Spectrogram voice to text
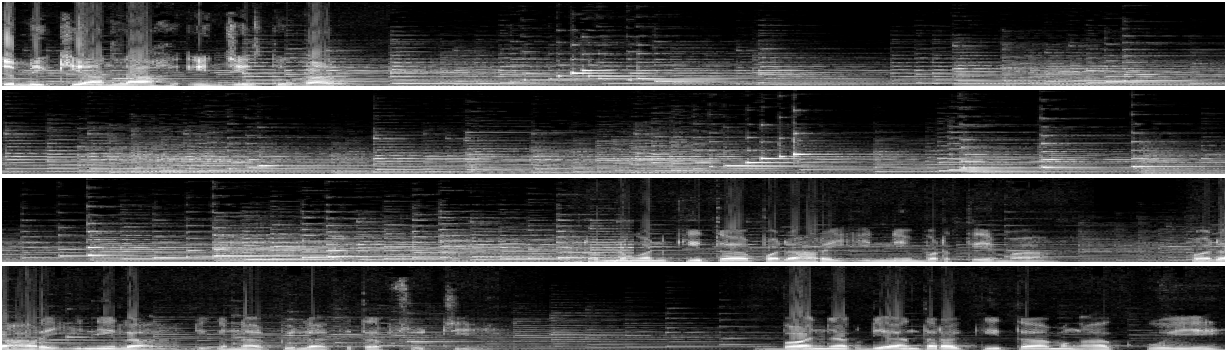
Demikianlah Injil Tuhan. Renungan kita pada hari ini bertema, pada hari inilah digenapilah kitab suci. Banyak di antara kita mengakui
